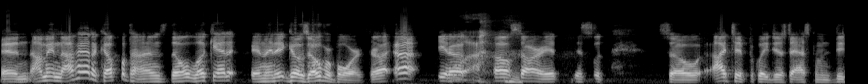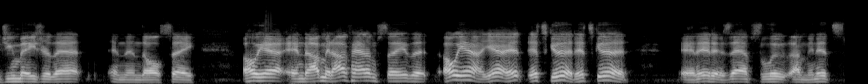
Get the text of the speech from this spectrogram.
And I mean, I've had a couple times they'll look at it and then it goes overboard. They're like, ah, you know, Wow. oh, sorry, it, it's. So I typically just ask them, "Did you measure that?" And then they'll say, "Oh yeah." And I mean, I've had them say that, "Oh yeah, yeah, it, it's good, it's good," and it is absolute. I mean, it's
